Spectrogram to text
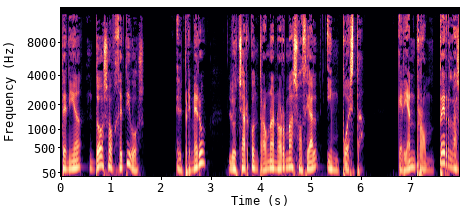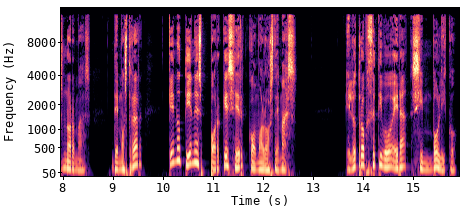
tenía dos objetivos. El primero, luchar contra una norma social impuesta. Querían romper las normas, demostrar que no tienes por qué ser como los demás. El otro objetivo era simbólico.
